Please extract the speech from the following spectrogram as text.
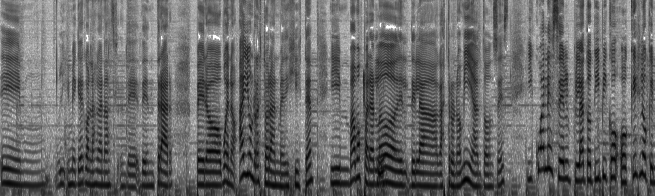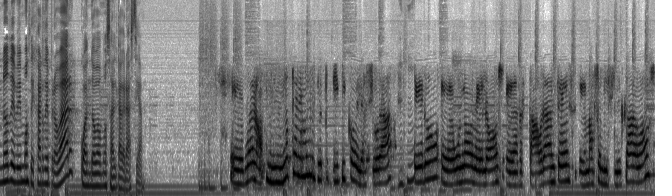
Y, mm, y- me quedé con las ganas de, de entrar. Pero bueno, hay un restaurante, me dijiste, y vamos para el lado de, de la gastronomía entonces. ¿Y cuál es el plato típico o qué es lo que no debemos dejar de probar cuando vamos a Altagracia? Eh, bueno, no tenemos un plato típico de la ciudad, pero eh, uno de los eh, restaurantes eh, más solicitados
